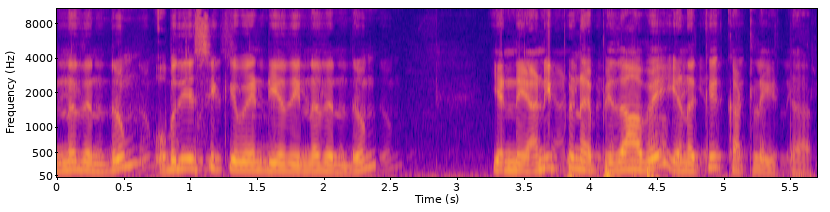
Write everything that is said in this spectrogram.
இன்னதென்றும் உபதேசிக்க வேண்டியது இன்னதென்றும் என்னை அனுப்பின பிதாவே எனக்கு கட்டளையிட்டார்.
